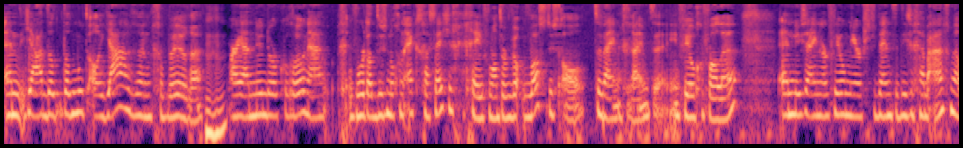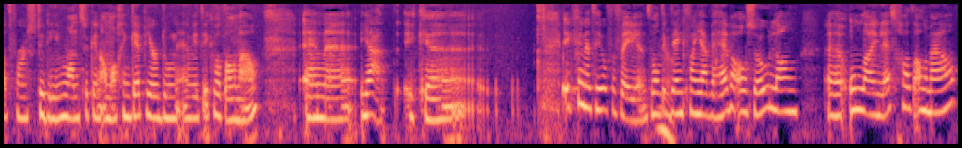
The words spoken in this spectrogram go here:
en ja, dat, dat moet al jaren gebeuren. Mhm. Maar ja, nu door corona wordt dat dus nog een extra setje gegeven. Want er wa- was dus al te weinig ruimte in veel gevallen. En nu zijn er veel meer studenten die zich hebben aangemeld voor een studie. Want ze kunnen allemaal geen gap year doen en weet ik wat allemaal. En eh, ja, ik, eh, ik vind het heel vervelend. Want Ja. ik denk van ja, we hebben al zo lang eh, online les gehad allemaal.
